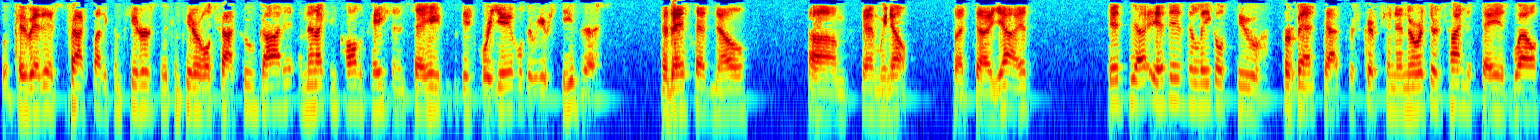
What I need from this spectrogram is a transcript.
because it's tracked by the computer, so the computer will track who got it, and then I can call the patient and say, "Hey, did, were you able to receive this?" If they said no, um, then we know. But uh, yeah, it's it uh, it is illegal to prevent that prescription, and what they're trying to say is, well,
